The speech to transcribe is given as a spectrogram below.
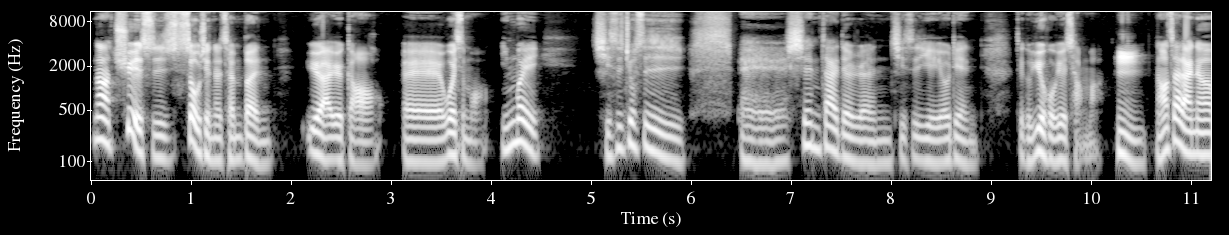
那确实寿险的成本越来越高。呃，为什么？因为其实就是，呃，现在的人其实也有点这个越活越长嘛。嗯。然后再来呢，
